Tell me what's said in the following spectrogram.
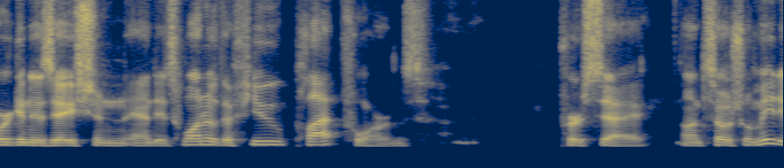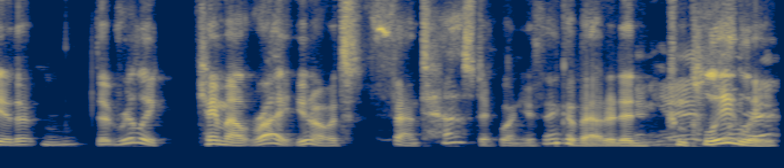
organization, and it's one of the few platforms per se on social media that that really came out right. You know, it's fantastic when you think about it. It completely.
